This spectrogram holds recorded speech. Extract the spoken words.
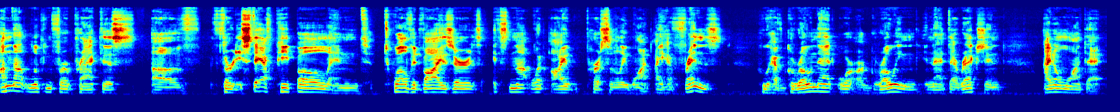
I'm not looking for a practice of 30 staff people and 12 advisors. It's not what I personally want. I have friends who have grown that or are growing in that direction. I don't want that.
